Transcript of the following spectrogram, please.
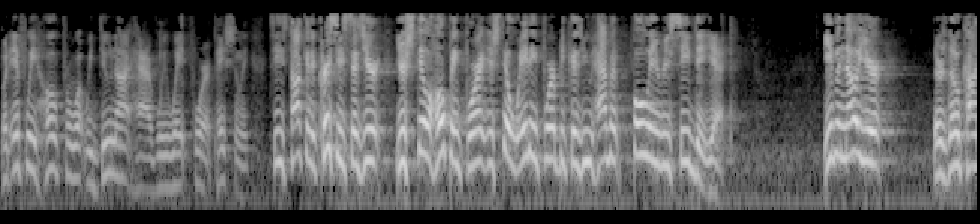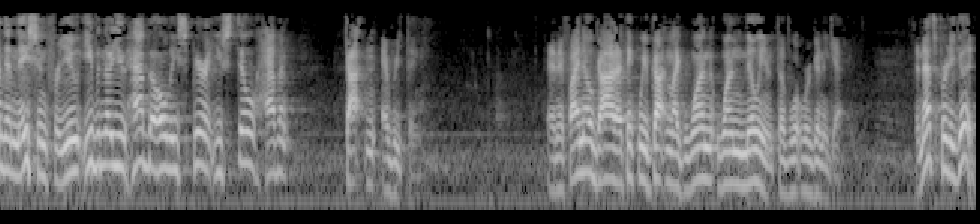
But if we hope for what we do not have, we wait for it patiently. See, he's talking to Chris. He says, you're, you're still hoping for it. You're still waiting for it because you haven't fully received it yet. Even though you're, there's no condemnation for you, even though you have the Holy Spirit, you still haven't gotten everything. And if I know God, I think we've gotten like one one millionth of what we're going to get. And that's pretty good.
